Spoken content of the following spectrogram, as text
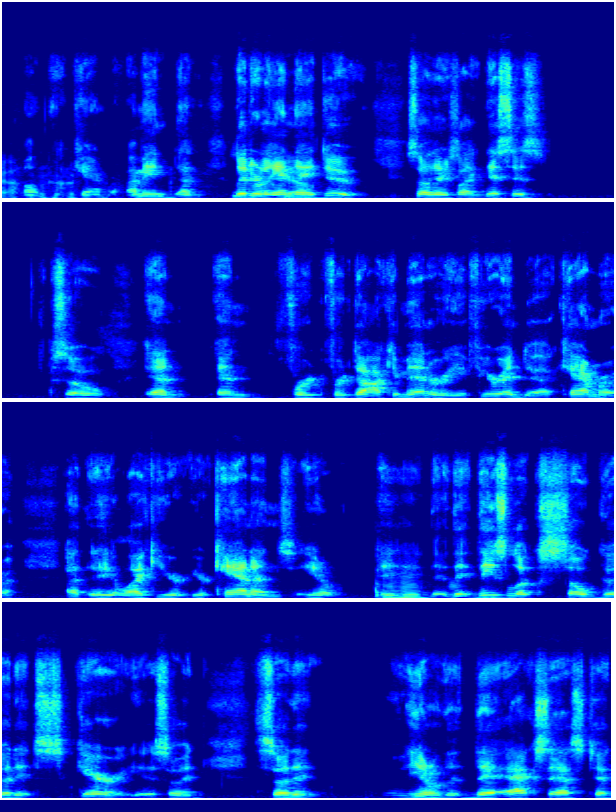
on the camera i mean uh, literally and yeah. they do so there's like this is so and and for for documentary if you're into camera uh, like your your Canons you know Mm-hmm. these look so good, it's scary. So it, so that you know the the access to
